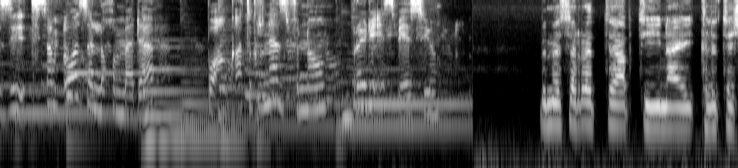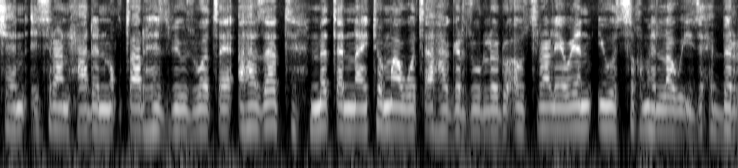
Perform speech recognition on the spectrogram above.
እዚ እትሰምዕዎ ዘለኹም መደብ ብቋንቋ ትግርኛ ዝፍኖ ሬድዮ ኤስቢኤስ እዩ። ብመሰረት ኣብቲ ናይ ክልተ ሽሕን ዒስራን ሓደን ምቝጻር ህዝቢ ዝወጸ ኣሃዛት፣ መጠን ናይቶም ኣብ ወጻኢ ሃገር ዝውለዱ ኣውስትራልያውያን ይውስኽ ምህላዉ'ዩ ዝሕብር።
